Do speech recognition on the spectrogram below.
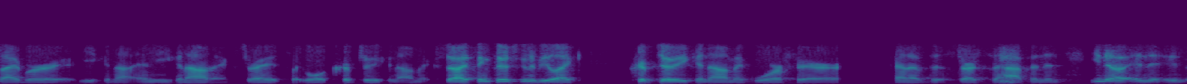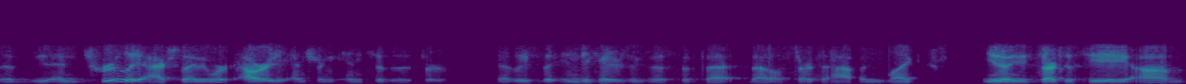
cyber econo- and economics right it's like well crypto economics so i think there's going to be like crypto economic warfare kind of that starts to hmm. happen and you know and, and and truly actually i think we're already entering into the sort of at least the indicators exist that that that'll start to happen like you know you start to see um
